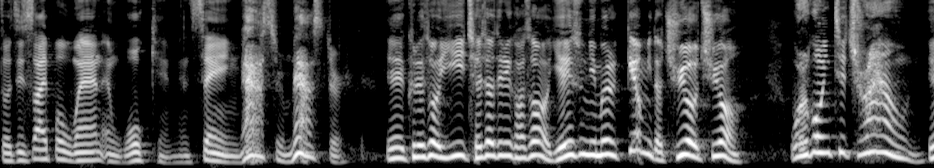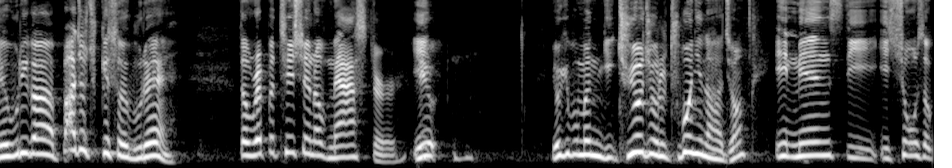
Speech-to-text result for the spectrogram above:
the disciple went and woke him and saying, Master, Master, 예, 그래서 이 제자들이 가서 예수님을 깨웁니다. 주여, 주여. we're going to drown. 예, 우리가 빠져 죽겠어요 물에. The repetition of Master, it, 여기 보면 이 주여 주여를 두 번이나 하죠. it means the, it shows a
